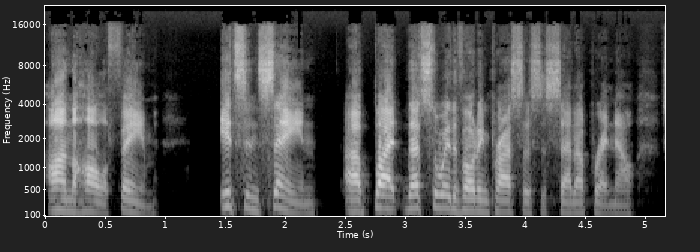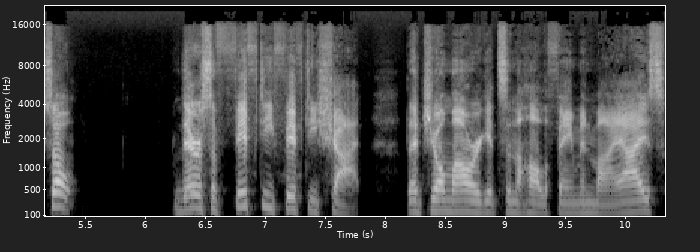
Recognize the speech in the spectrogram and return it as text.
on the Hall of Fame. It's insane. Uh, but that's the way the voting process is set up right now. So there's a 50 50 shot that Joe Mauer gets in the Hall of Fame in my eyes.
